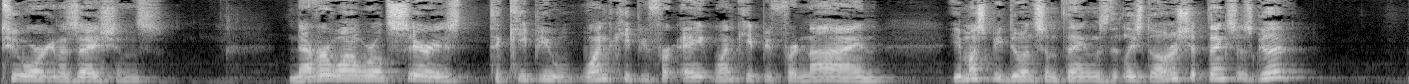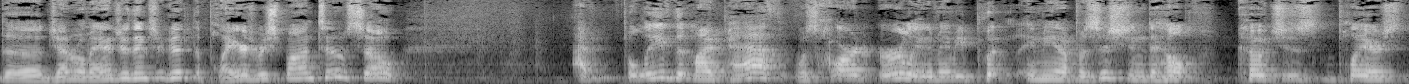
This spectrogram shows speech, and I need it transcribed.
two organizations, never won a World Series, to keep you one keep you for eight, one keep you for nine, you must be doing some things that at least the ownership thinks is good, the general manager thinks are good, the players respond to. So I believe that my path was hard early to maybe put me in a position to help coaches and players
